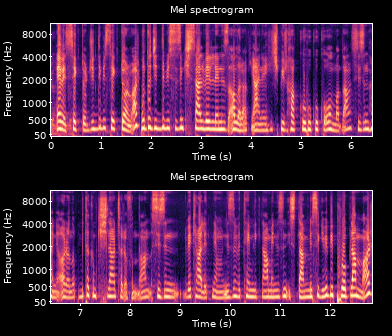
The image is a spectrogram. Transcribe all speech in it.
yani. Evet sektör ciddi bir sektör var. Burada ciddi bir sizin kişisel verilerinizi alarak yani hiçbir hakkı hukuku olmadan sizin hani aranıp bir takım kişiler tarafından sizin vekaletnamenizin ve temliknamenizin istenmesi gibi bir problem var.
